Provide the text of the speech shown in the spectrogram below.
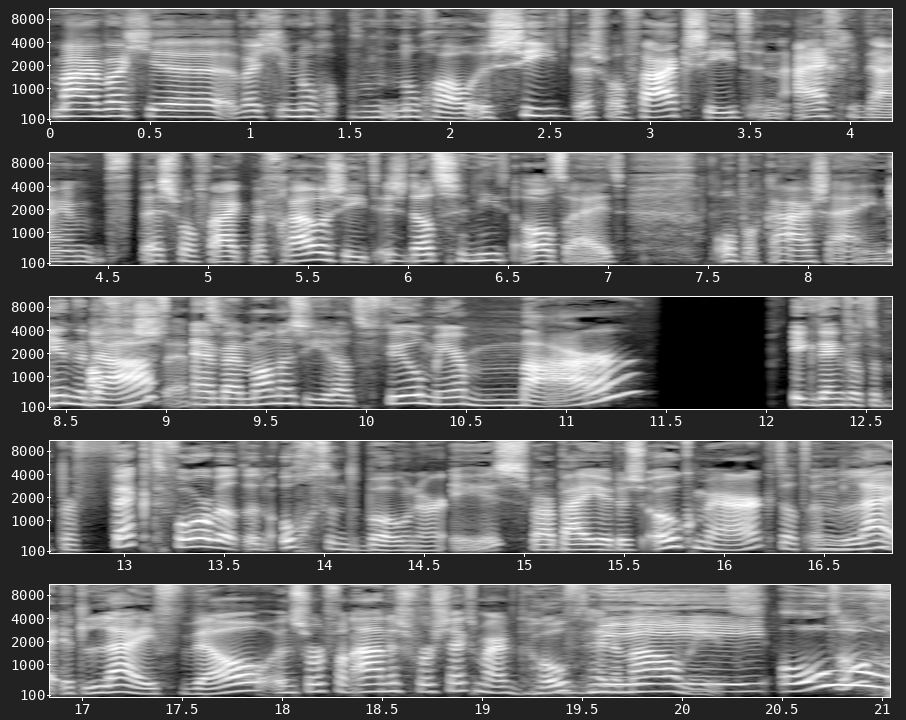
Maar wat je, wat je nog, nogal eens ziet, best wel vaak ziet, en eigenlijk daarin best wel vaak bij vrouwen ziet, is dat ze niet altijd op elkaar zijn. Inderdaad. afgestemd. En bij mannen zie je dat veel meer. Maar ik denk dat een perfect voorbeeld een ochtendboner is. Waarbij je dus ook merkt dat een lij- het lijf wel een soort van aan is voor seks, maar het hoofd helemaal Nee. niet. Oh, Toch?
